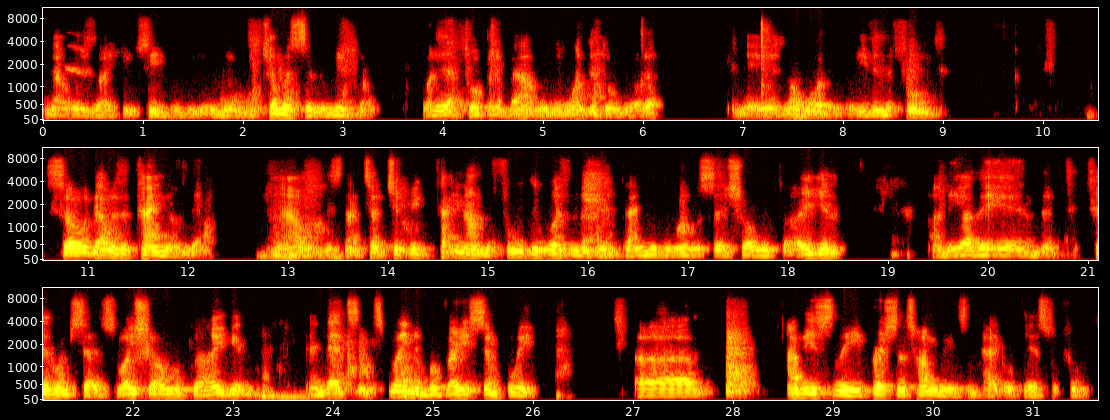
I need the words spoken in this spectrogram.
That was like you see the, the, kill us in the midbar. What is that talking about? When they wanted the water, and there was no water, or even the food. So that was a time on them. Now, it's not such a big time on the food. It wasn't a big time. The Gemara says, Shalom Hagen. On the other hand, the Tillim says, Lo Shalom Hagen. And that's explainable very simply. Uh, obviously, a person is hungry is entitled to ask for food.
